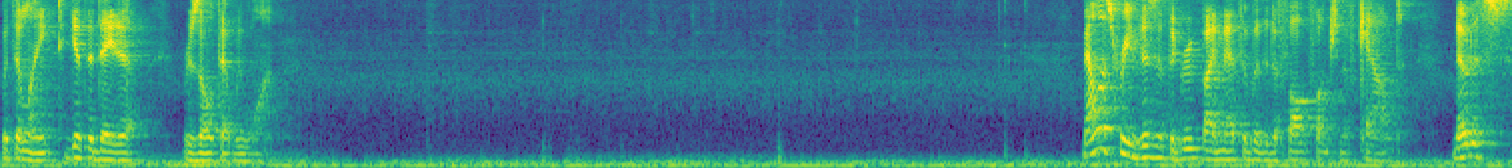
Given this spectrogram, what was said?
with the link to get the data result that we want. Now let's revisit the group by method with the default function of count. Notice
